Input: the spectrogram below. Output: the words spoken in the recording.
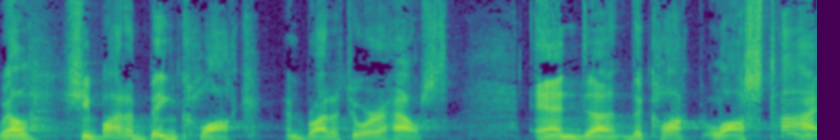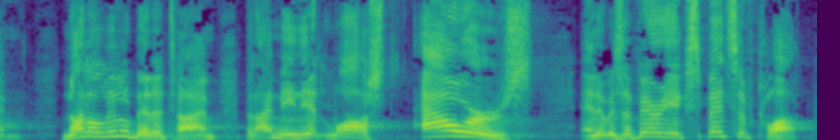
Well, she bought a big clock and brought it to her house. And uh, the clock lost time. Not a little bit of time, but I mean, it lost hours. And it was a very expensive clock.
